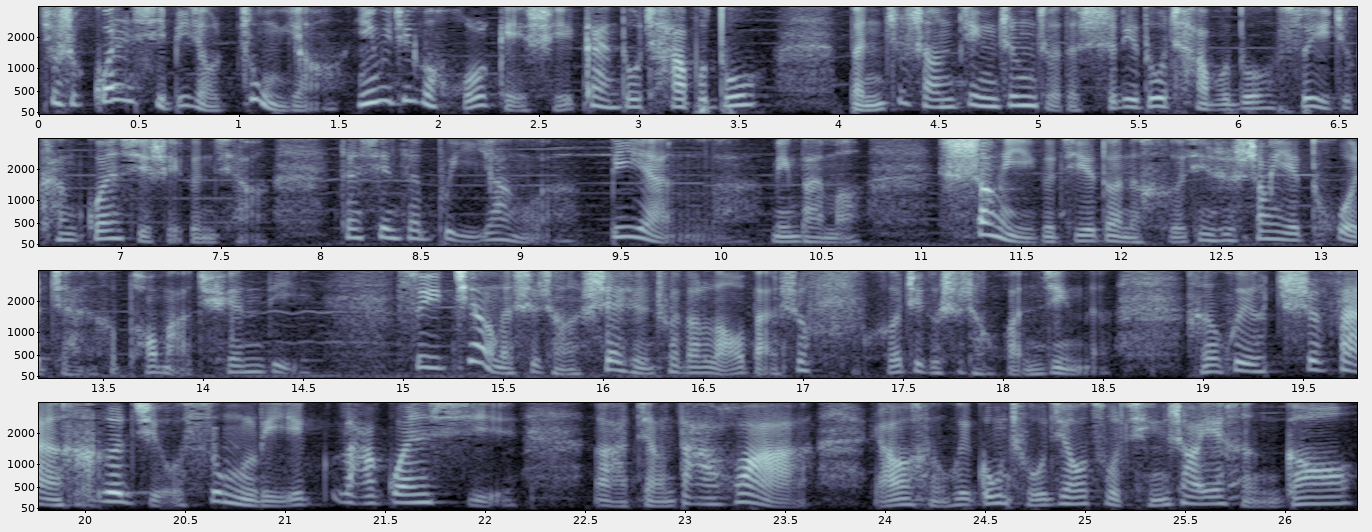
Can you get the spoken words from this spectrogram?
就是关系比较重要，因为这个活给谁干都差不多，本质上竞争者的实力都差不多，所以就看关系谁更强。但现在不一样了，变了，明白吗？上一个阶段的核心是商业拓展和跑马圈地，所以这样的市场筛选出来的老板是符合这个市场环境的，很会吃饭、喝酒、送礼、拉关系啊，讲大话，然后很会觥筹交错，情商也很高，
